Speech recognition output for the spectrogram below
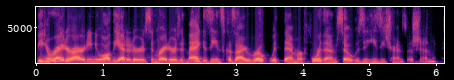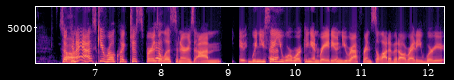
being a writer, I already knew all the editors and writers at magazines because I wrote with them or for them. So it was an easy transition. So, can Um, I ask you real quick, just for yeah. the listeners? Um, it, when you say you were working in radio, and you referenced a lot of it already, were you,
